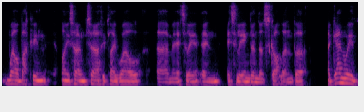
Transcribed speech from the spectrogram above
well back in on his home turf. He played well um, in Italy, in Italy, England, and Scotland. But again, we've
